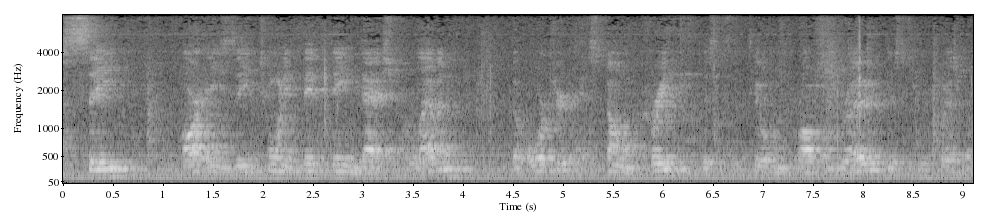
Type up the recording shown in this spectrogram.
C, REZ 2015-11, The Orchard at Stone Creek. This is the Tillman Crossing Road. This is a request for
